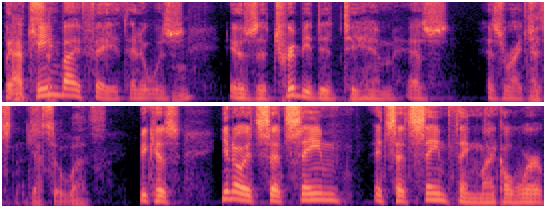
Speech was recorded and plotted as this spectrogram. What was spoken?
But That's he came it. by faith, and it was it was attributed to him as as righteousness. Yes, it was. Because you know it's that same it's that same thing, Michael, where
